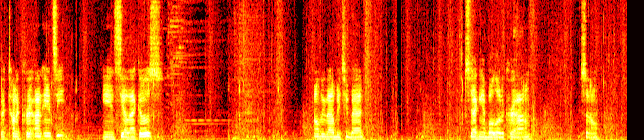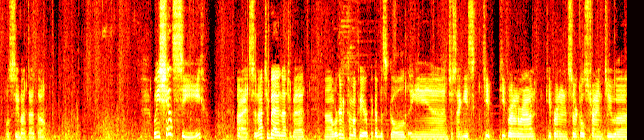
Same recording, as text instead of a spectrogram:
a ton of crit on Hansi, and see how that goes. I don't think that'll be too bad. Stacking a boatload of crit on him. So, we'll see about that, though. We shall see. Alright, so not too bad, not too bad. Uh, we're gonna come up here, pick up this gold, and just, I guess, keep keep running around, keep running in circles, trying to uh,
